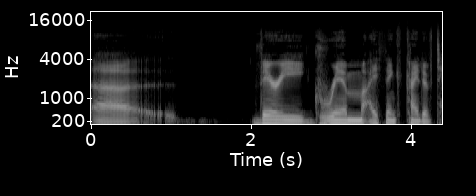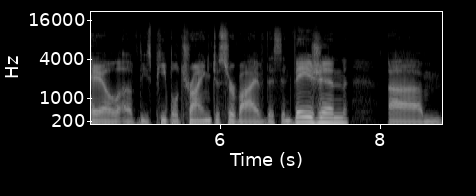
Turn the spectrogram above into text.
uh, very grim, I think, kind of tale of these people trying to survive this invasion. Um,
